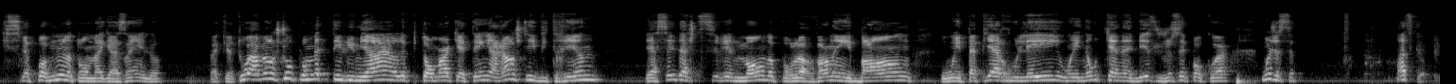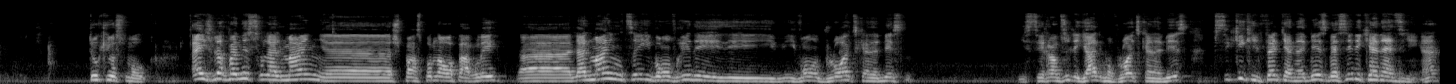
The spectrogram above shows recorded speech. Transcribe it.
qui seraient pas venues dans ton magasin, là. Fait que toi, arrange-toi pour mettre tes lumières, là, puis ton marketing, arrange tes vitrines, puis essaie d'attirer le monde pour leur vendre un bang, ou un papier à rouler, ou un autre cannabis, ou je sais pas quoi. Moi, je sais... En tout cas, Tokyo Smoke. Hey, je voulais revenir sur l'Allemagne. Euh, je pense pas en avoir parlé. Euh, L'Allemagne, tu sais, ils vont ouvrir des, Ils vont vouloir du cannabis. Là. Il s'est rendu légal, ils vont vouloir du cannabis. Puis c'est qui qui le fait le cannabis? Ben c'est les Canadiens, hein?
